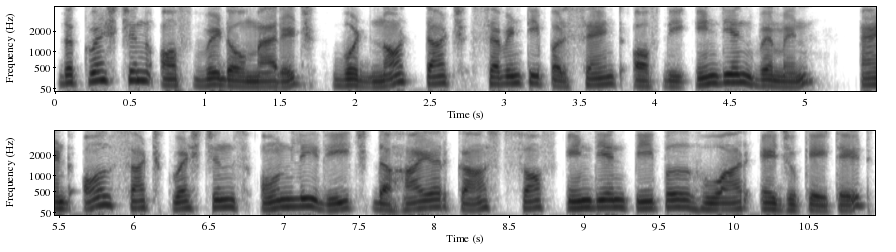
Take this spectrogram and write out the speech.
The question of widow marriage would not touch 70% of the Indian women and all such questions only reach the higher castes of Indian people who are educated,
